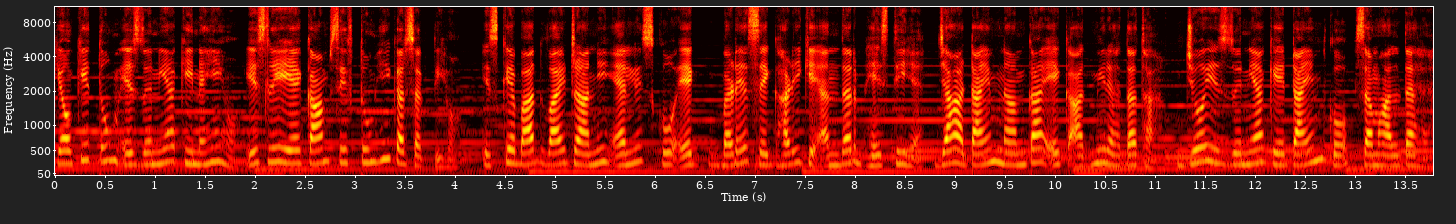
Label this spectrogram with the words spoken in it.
क्योंकि तुम इस दुनिया की नहीं हो। इसलिए ये काम सिर्फ़ तुम ही कर सकती हो। इसके बाद व्हाइट रानी एलिस को एक बड़े से घड़ी के अंदर भेजती है, जहाँ टाइम नाम का एक आदमी रहता था, जो इस दुनिया के टाइम को संभालता है।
